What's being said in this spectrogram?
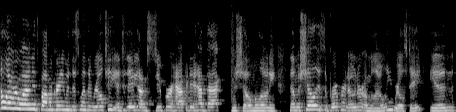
Hello, everyone. It's Bob McCraney with This Month in Realty, and today I'm super happy to have back Michelle Maloney. Now, Michelle is the broker and owner of Maloney Real Estate in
